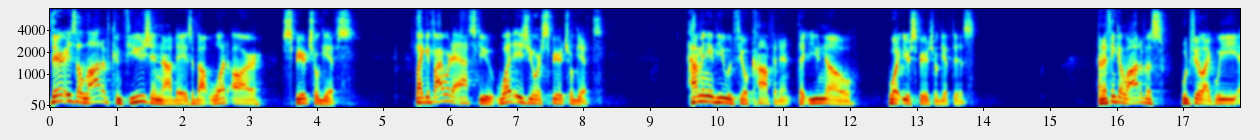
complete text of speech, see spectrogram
there is a lot of confusion nowadays about what are spiritual gifts. Like if I were to ask you, what is your spiritual gift? How many of you would feel confident that you know what your spiritual gift is? And I think a lot of us would feel like we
